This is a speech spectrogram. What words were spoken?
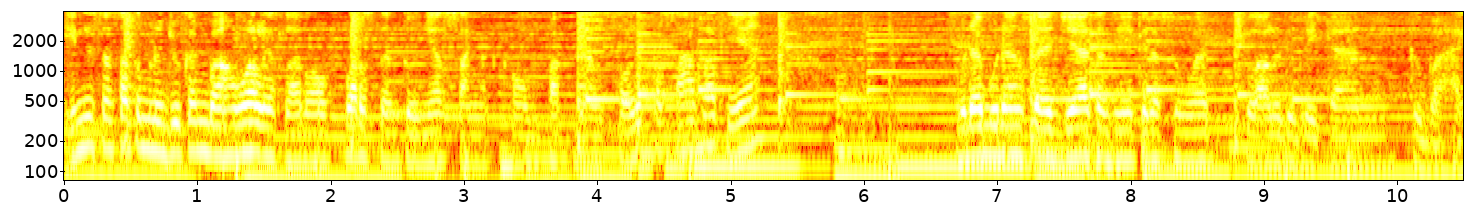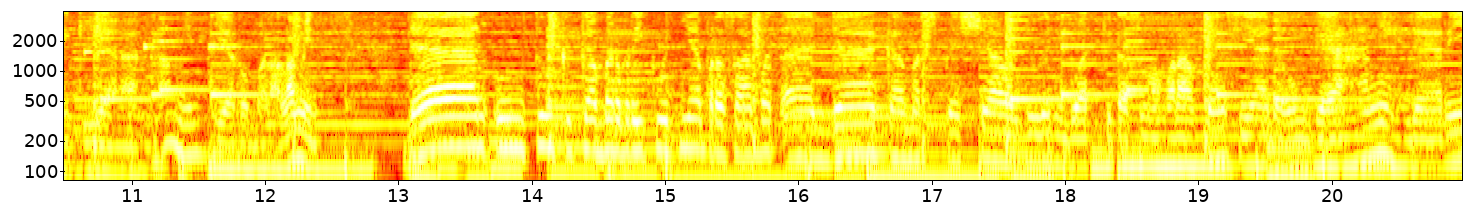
ini salah satu menunjukkan bahwa Leslar Lovers tentunya sangat kompak dan solid persahabat ya. Mudah-mudahan saja tentunya kita semua selalu diberikan kebahagiaan. Amin. Ya Robbal Alamin. Dan untuk ke kabar berikutnya persahabat ada kabar spesial juga buat kita semua para fans ya. Ada unggahan nih dari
